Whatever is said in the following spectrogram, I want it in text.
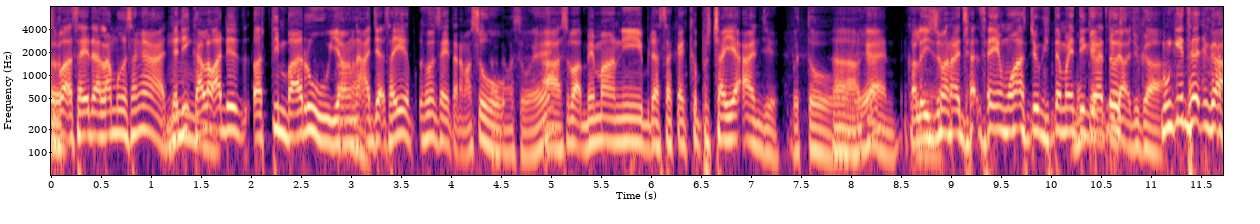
Sebab saya dah lama sangat. Jadi kalau ada uh, tim baru yang Ha. nak ajak saya, pun saya tak nak masuk. Tak nak masuk, eh? Ah, sebab memang ni berdasarkan kepercayaan je. Betul. Ha, ya. kan. Kalau Izzuan ajak saya muas jom kita main Mungkin 300. tidak juga. Mungkin tak juga.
